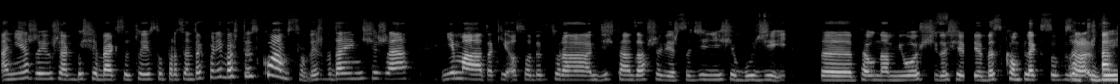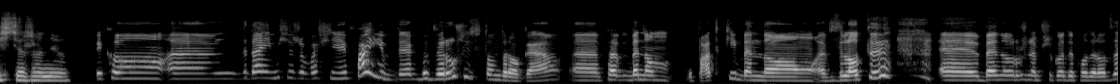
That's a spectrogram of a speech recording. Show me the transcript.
a nie, że już jakby siebie akceptuję w 100%, ponieważ to jest kłamstwo, wiesz, wydaje mi się, że nie ma takiej osoby, która gdzieś tam zawsze, wiesz, codziennie się budzi i jest pełna miłości do siebie, bez kompleksów. Oczywiście, że nie. Tylko wydaje mi się, że właśnie fajnie jakby wyruszyć w tą drogę. E, będą upadki, będą wzloty, e, będą różne przygody po drodze,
